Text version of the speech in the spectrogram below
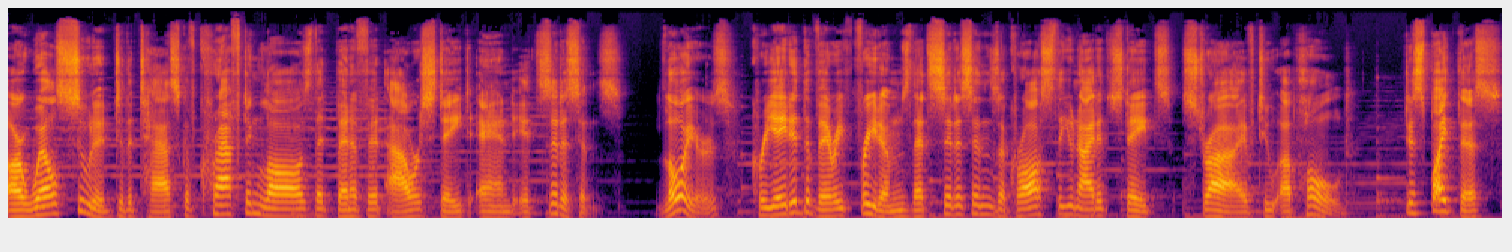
are well suited to the task of crafting laws that benefit our state and its citizens. Lawyers created the very freedoms that citizens across the United States strive to uphold. Despite this,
